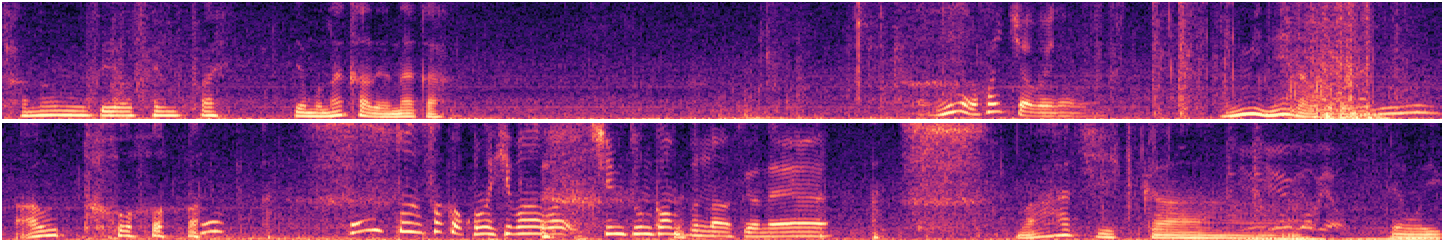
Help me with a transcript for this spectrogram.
頼むぜよ先輩。いやもう中だよ中。みんなが入っちゃえばいいのに。意味ねえだろこれアウト本当にさっきはこの火花がちんぷんかんぷんなんですよね。マジか。でもいい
